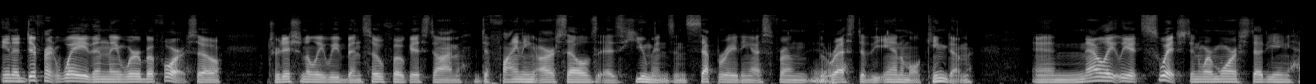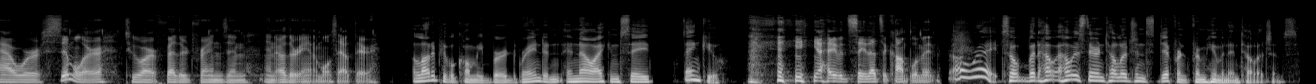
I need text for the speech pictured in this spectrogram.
in a different way than they were before. So traditionally, we've been so focused on defining ourselves as humans and separating us from yeah. the rest of the animal kingdom. And now lately it's switched, and we're more studying how we're similar to our feathered friends and, and other animals out there. A lot of people call me bird brained, and, and now I can say thank you. yeah, I would say that's a compliment. Oh, right. So, but how, how is their intelligence different from human intelligence?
